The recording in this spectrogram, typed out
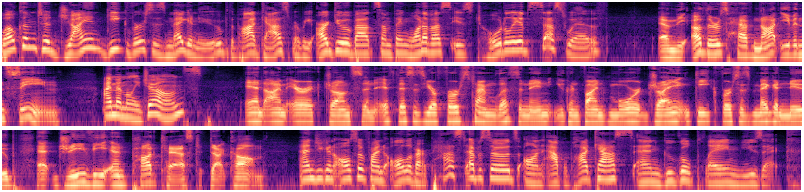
Welcome to Giant Geek versus Mega Noob, the podcast where we argue about something one of us is totally obsessed with. and the others have not even seen. I'm Emily Jones. And I'm Eric Johnson. If this is your first time listening, you can find more Giant Geek versus Mega Noob at gvnpodcast.com. And you can also find all of our past episodes on Apple Podcasts and Google Play Music.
